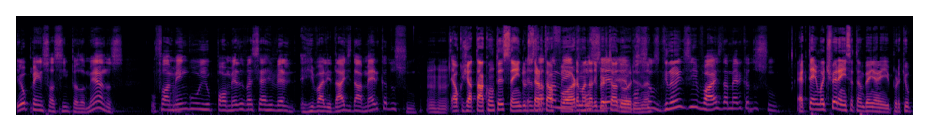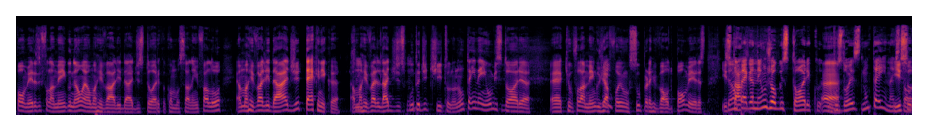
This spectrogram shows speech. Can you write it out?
eu penso assim pelo menos, o Flamengo e o Palmeiras vai ser a rival- rivalidade da América do Sul. Uhum. É o que já tá acontecendo, de certa Exatamente, forma, na vão ser- Libertadores, vão né? ser os grandes rivais da América do Sul. É que tem uma diferença também aí, porque o Palmeiras e o Flamengo não é uma rivalidade histórica, como o Salem falou, é uma rivalidade técnica, é uma Sim. rivalidade de disputa de título. Não tem nenhuma história é, que o Flamengo já foi um super rival do Palmeiras. Você Isso não tá- pega nenhum jogo histórico É. dos dois, não tem na Isso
